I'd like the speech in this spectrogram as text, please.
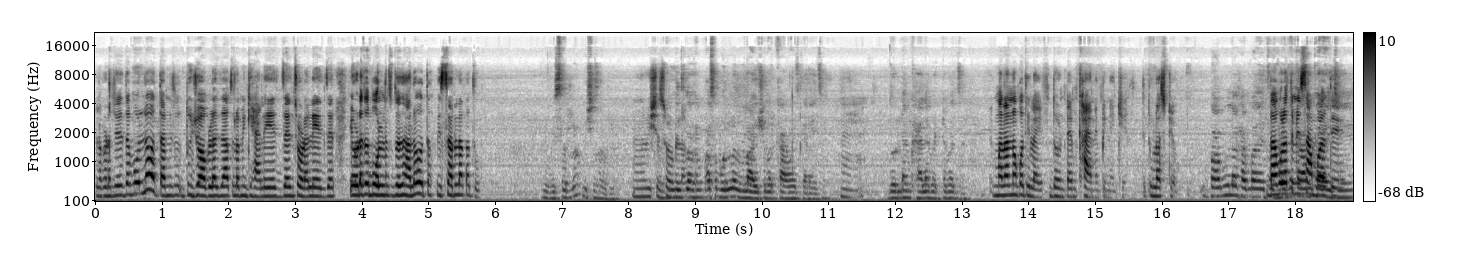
लग्नाच्या आधी तर बोलला होता मी तू जॉबला जा तुला मी घ्यायला येत जाईन सोडायला येत जाईन. एवढं तर बोलणं तुझं झालं होतं विसरला का तू? विसरलो? विषय सोडलो. विषय मी सोडला. तुला असं- बोललो तुला आयुष्यभर कामच करायचं. दोन टाइम खायला भेटतं बस. मला नको ती लाईफ दोन टाइम खाण्या पिण्याची. ते तुलाच ठेव. बाबूला सांभाळायचं बाबूला तुम्ही सांभाळते. करायचे,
